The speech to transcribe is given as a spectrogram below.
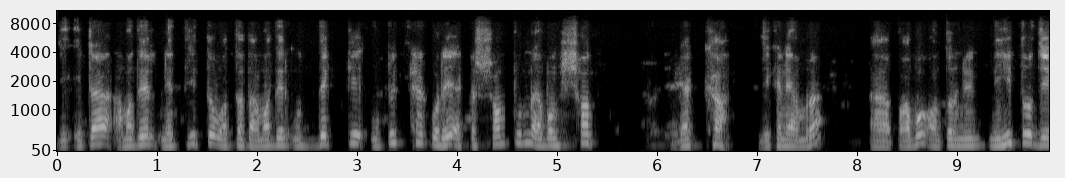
যে এটা আমাদের নেতৃত্ব অর্থাৎ আমাদের উদ্বেগকে উপেক্ষা করে একটা সম্পূর্ণ এবং সৎ ব্যাখ্যা যেখানে আমরা পাবো। অন্তর্নিহিত যে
